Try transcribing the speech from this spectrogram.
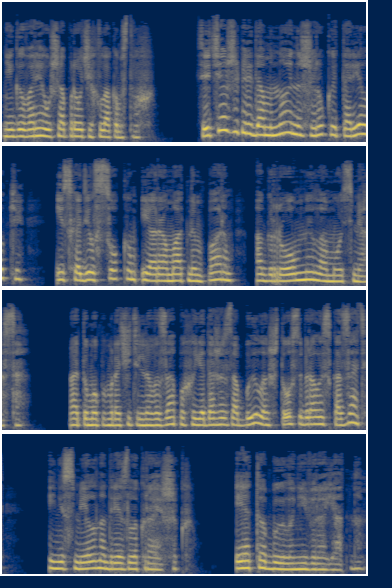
не говоря уж о прочих лакомствах. Сейчас же передо мной на широкой тарелке исходил соком и ароматным паром огромный ломоть мяса. От умопомрачительного запаха я даже забыла, что собиралась сказать, и не смело надрезала краешек. Это было невероятно.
